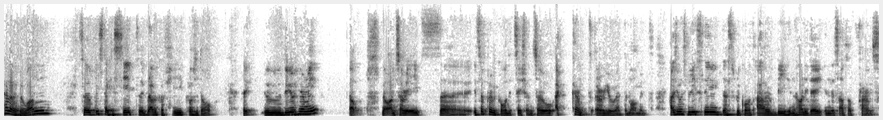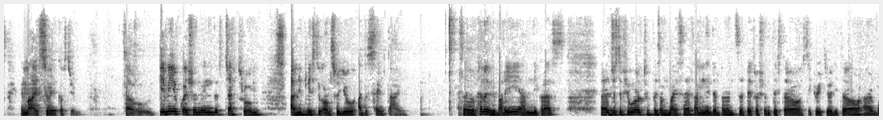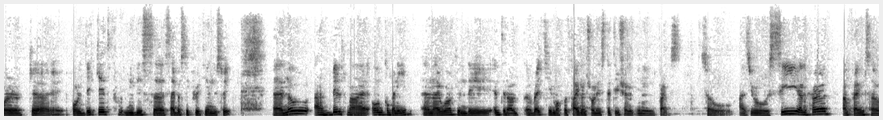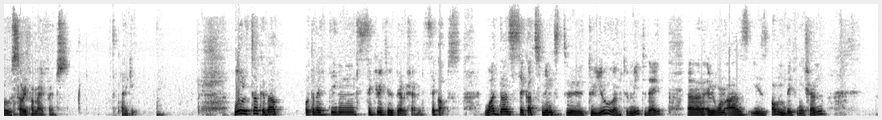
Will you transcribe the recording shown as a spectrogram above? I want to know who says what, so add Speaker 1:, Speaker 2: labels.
Speaker 1: Hello everyone. So please take a seat, uh, grab a coffee, close the door. Hey, do, you hear me? Oh, no, I'm sorry. It's uh, it's a pre-recorded session, so I can't hear you at the moment. As you was listening this record, I'll be in holiday in the south of France in my swimming costume. So give me your question in the chat room. I'll be pleased to answer you at the same time. So hello everybody, I'm Nicolas. Uh, just a few words to present myself. I'm an independent penetration tester, security auditor. I work uh, for a decade in this uh, cybersecurity industry. Uh, now I've built my own company and I work in the internal uh, red team of a financial institution in France. So as you see and heard, I'm French, so sorry for my French. Thank you. We'll talk about automating security operations, SecOps. What does SecOps mean to, to you and to me today? Uh, everyone has his own definition.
